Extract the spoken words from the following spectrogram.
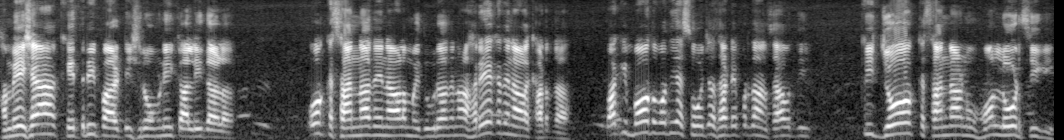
ਹਮੇਸ਼ਾ ਖੇਤਰੀ ਪਾਰਟੀ ਸ਼੍ਰੋਮਣੀ ਅਕਾਲੀ ਦਲ ਉਹ ਕਿਸਾਨਾਂ ਦੇ ਨਾਲ ਮਜ਼ਦੂਰਾਂ ਦੇ ਨਾਲ ਹਰੇਕ ਦੇ ਨਾਲ ਖੜਦਾ। ਬਾਕੀ ਬਹੁਤ ਵਧੀਆ ਸੋਚ ਆ ਸਾਡੇ ਪ੍ਰਧਾਨ ਸਾਹਿਬ ਦੀ ਕਿ ਜੋ ਕਿਸਾਨਾਂ ਨੂੰ ਹੁਣ ਲੋੜ ਸੀਗੀ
